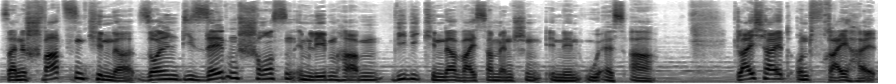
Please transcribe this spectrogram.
Seine schwarzen Kinder sollen dieselben Chancen im Leben haben wie die Kinder weißer Menschen in den USA. Gleichheit und Freiheit,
